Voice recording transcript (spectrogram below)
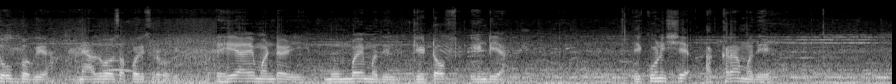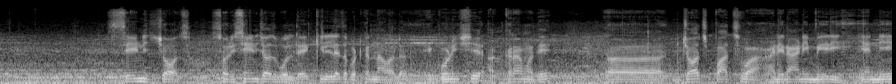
तोफ बघूया आणि आजूबाजूचा परिसर बघूया. तर हे आहे मंडळी मुंबईमधील गेट ऑफ इंडिया एकोणीसशे अकरामध्ये Saint George sorry Saint George बोलते किल्ल्याचं पटकन नाव आलं. एकोणीसशे अकरामध्ये जॉर्ज पाचवा आणि राणी मेरी यांनी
